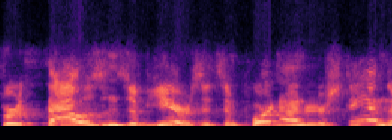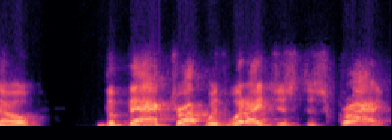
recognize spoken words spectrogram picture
for thousands of years it's important to understand though the backdrop with what I just described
